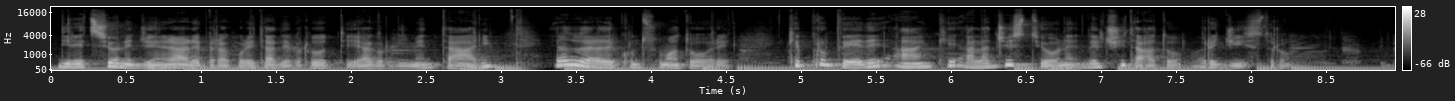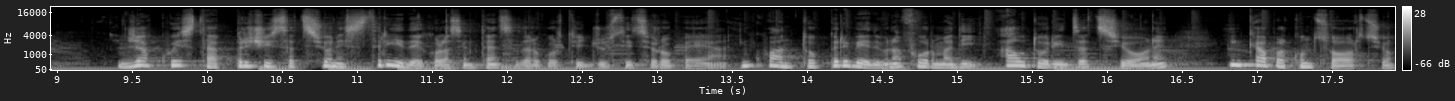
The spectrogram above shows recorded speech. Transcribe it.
Direzione Generale per la Qualità dei Prodotti Agroalimentari e la tutela del consumatore, che provvede anche alla gestione del citato registro. Già questa precisazione stride con la sentenza della Corte di Giustizia europea, in quanto prevede una forma di autorizzazione in capo al consorzio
